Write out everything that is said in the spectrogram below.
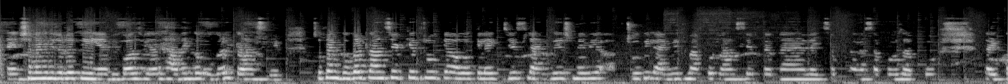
टेंशन लेने की ज़रूरत नहीं है because we are having a Google translate so friend Google translate के थ्रू क्या होगा कि लाइक जिस लैंग्वेज में भी, जो भी लैंग्वेज में आपको ट्रांसलेट करना है लाइक सपोज़ आपको लाइक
